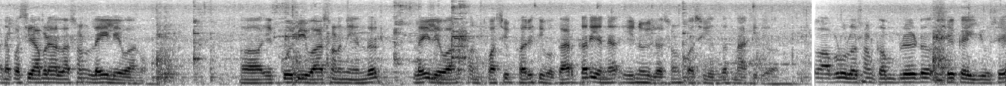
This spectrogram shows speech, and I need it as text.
અને પછી આપણે આ લસણ લઈ લેવાનું. એક કોઈ બી વાસણની અંદર લઈ લેવાનું અને પછી ફરીથી વઘાર કરી અને એનું લસણ પછી અંદર નાખી દેવાનું. તો આપણું લસણ કમ્પ્લીટ શેકાઈ ગયું છે,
